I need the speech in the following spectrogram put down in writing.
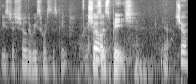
Please just show the resources page. Sure. Resources page. Yeah. Sure.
